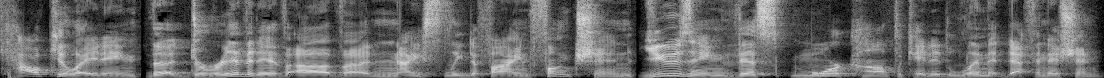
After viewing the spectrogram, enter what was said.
calculating the derivative of a nicely defined function using this more complicated limit definition.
